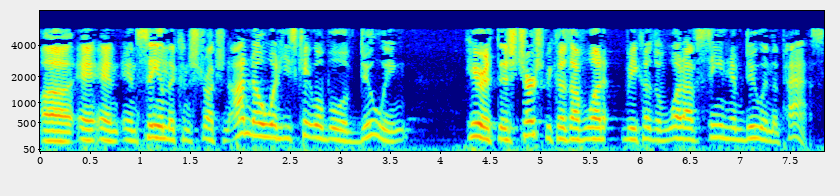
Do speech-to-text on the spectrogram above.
uh, and, and, and seeing the construction. I know what he's capable of doing here at this church because of what because of what I've seen him do in the past.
